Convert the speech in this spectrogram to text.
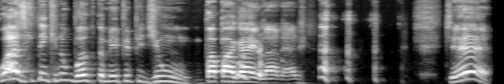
Quase que tem que ir no banco também para pedir um, um, papagaio lá, né? Tchê,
